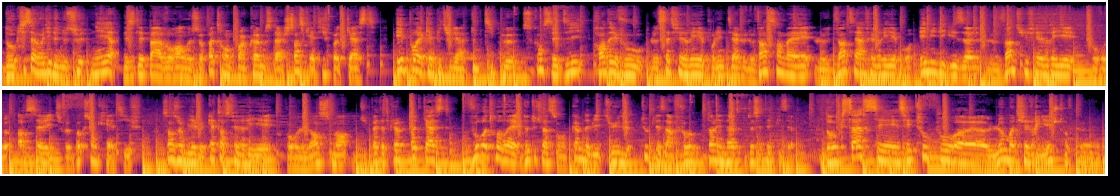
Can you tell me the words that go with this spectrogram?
donc si ça vous dit de nous soutenir, n'hésitez pas à vous rendre sur patreon.com slash podcast. Et pour récapituler un tout petit peu ce qu'on s'est dit, rendez-vous le 7 février pour l'interview de Vincent Mahé, le 21 février pour Emily Glison, le 28 février pour le hors-série sur le boxon créatif, sans oublier le 14 février pour le lancement du Patate Club podcast. Vous retrouverez de toute façon, comme d'habitude, toutes les infos dans les notes de cet épisode. Donc ça, c'est tout pour euh, le mois de février. Je trouve que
